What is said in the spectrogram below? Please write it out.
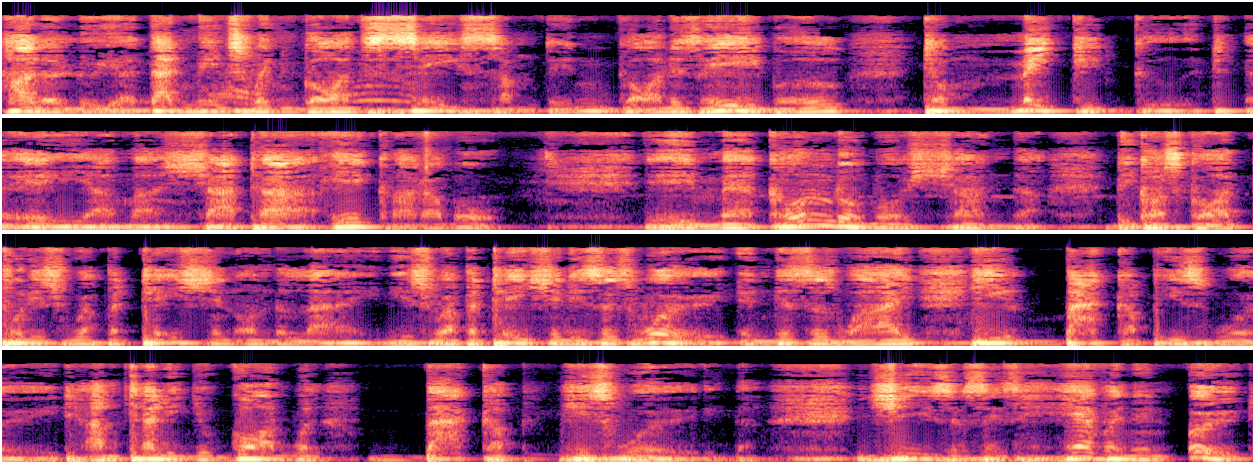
Hallelujah. That means when God says something, God is able to make it good. Amen. Because God put his reputation on the line. His reputation is his word. And this is why he'll back up his word. I'm telling you, God will back up his word. Jesus says, heaven and earth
